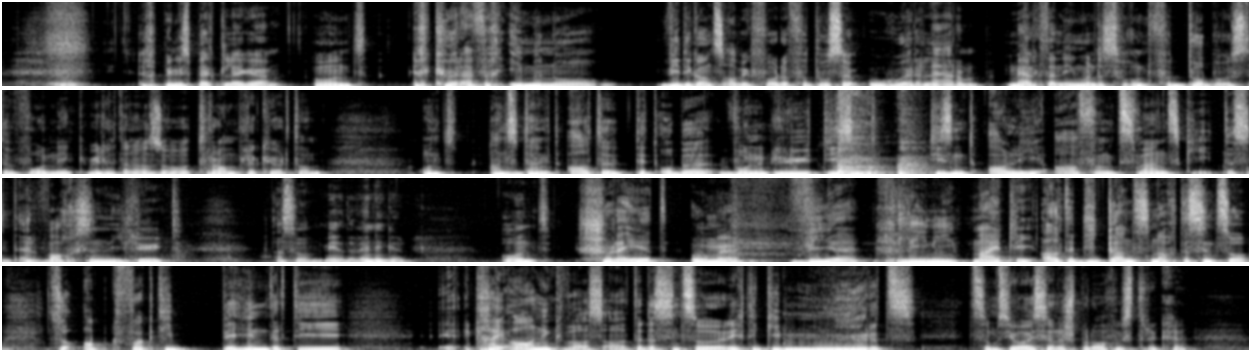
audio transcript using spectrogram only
Ich bin ins Bett gelegen und ich höre einfach immer noch, wie die ganze Abend vorher von draußen uh, Lärm. Merke dann irgendwann, das kommt von oben aus der Wohnung, weil ich dann auch so Trampeln gehört habe. Und also denkt, Alter, dort oben wohnen Leute, die sind, die sind alle Anfang 20. Das sind erwachsene Leute. Also mehr oder weniger. Und schreien um wie kleine Mädchen. Alter, die ganze Nacht, das sind so, so abgefuckte, behinderte, äh, keine Ahnung was, Alter. Das sind so richtige Mürz, um sie in unserer Sprache auszudrücken.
